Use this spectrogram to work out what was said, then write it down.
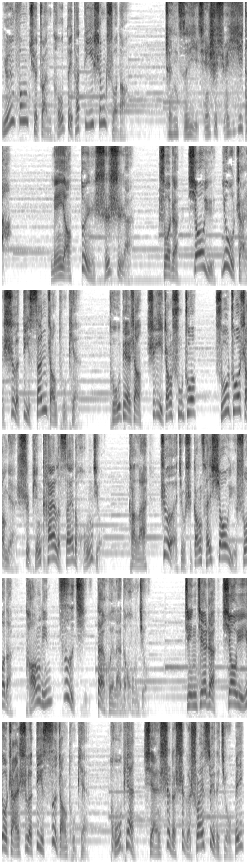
云峰却转头对他低声说道：“贞子以前是学医的。”林阳顿时释然。说着，肖雨又展示了第三张图片。图片上是一张书桌，书桌上面是瓶开了塞的红酒。看来这就是刚才萧雨说的唐林自己带回来的红酒。紧接着，萧雨又展示了第四张图片，图片显示的是个摔碎的酒杯。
